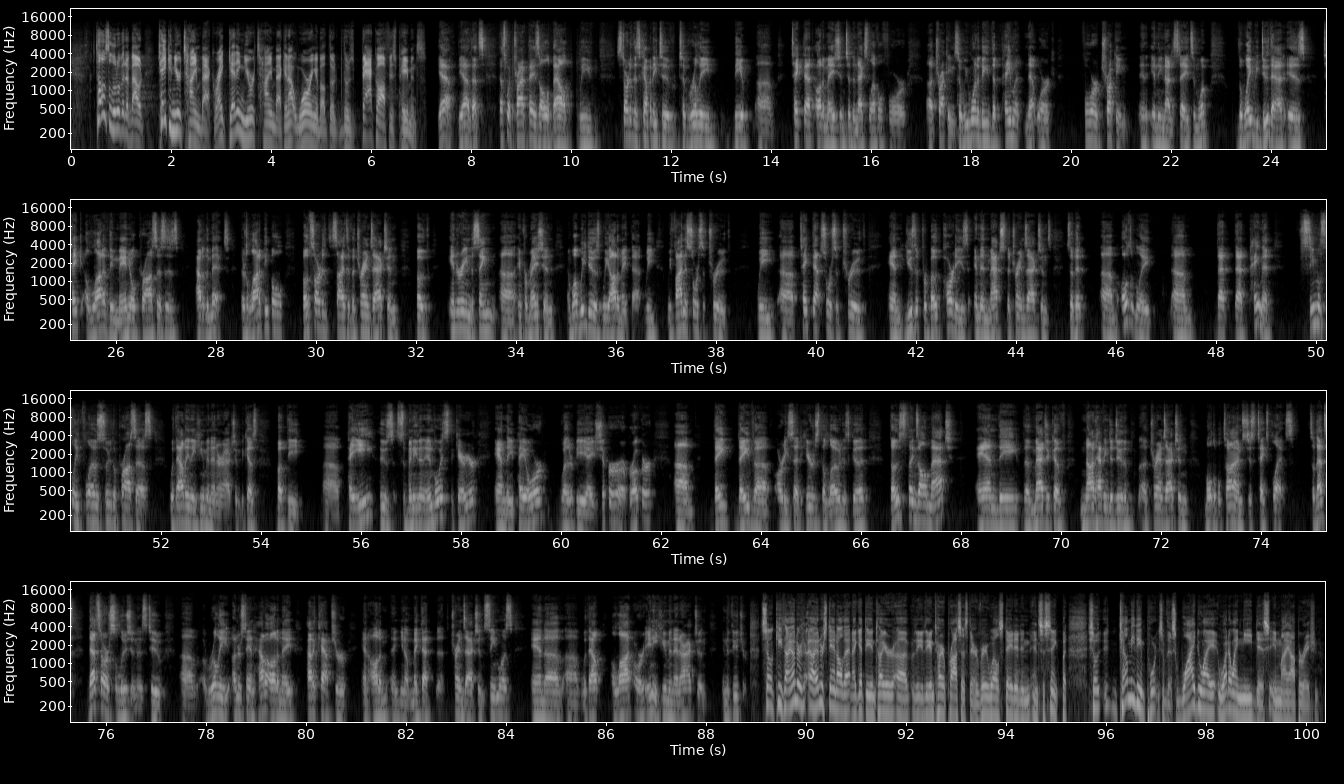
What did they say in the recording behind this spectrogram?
Tell us a little bit about taking your time back, right? Getting your time back and not worrying about the, those back office payments. Yeah, yeah. That's that's what Triumph is all about. We started this company to to really be um, take that automation to the next level for uh, trucking. So we want to be the payment network for trucking in, in the United States. And what the way we do that is take a lot of the manual processes out of the mix. There's a lot of people both side- sides of a transaction, both entering the same uh, information. And what we do is we automate that. We we find the source of truth. We uh, take that source of truth and use it for both parties, and then match the transactions so that um, ultimately um, that that payment seamlessly flows through the process without any human interaction because both the uh, payee who's submitting an invoice, the carrier, and the payor, whether it be a shipper or a broker, um, they they've uh, already said here's the load is good. Those things all match, and the the magic of not having to do the uh, transaction multiple times just takes place. So that's that's our solution is to um, really understand how to automate, how to capture, and autom- you know make that uh, transaction seamless and uh, uh, without a lot or any human interaction in the future. So, Keith, I under I understand all that, and I get the entire uh, the the entire process there. Very well stated and, and succinct. But so, tell me the importance of this. Why do I why do I need this in my operation?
